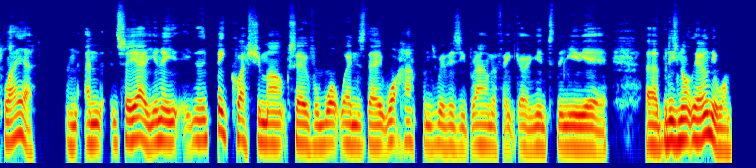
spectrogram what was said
player. And, and so, yeah, you know, the big question marks over what Wednesday, what happens with Izzy Brown, I think, going into the new year. Uh, but he's not the only one.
